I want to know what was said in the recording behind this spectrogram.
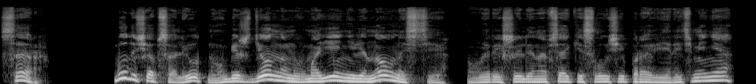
"Сэр, будучи абсолютно убежденным в моей невиновности, вы решили на всякий случай проверить меня,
